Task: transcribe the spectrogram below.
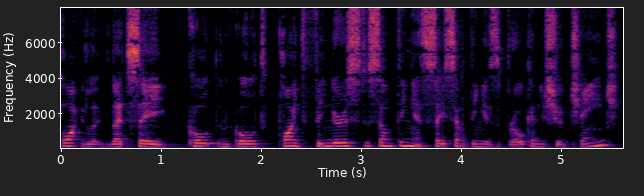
point, let's say quote unquote, point fingers to something and say something is broken and should change,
